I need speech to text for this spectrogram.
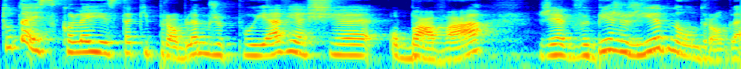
Tutaj z kolei jest taki problem, że pojawia się obawa, że jak wybierzesz jedną drogę,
